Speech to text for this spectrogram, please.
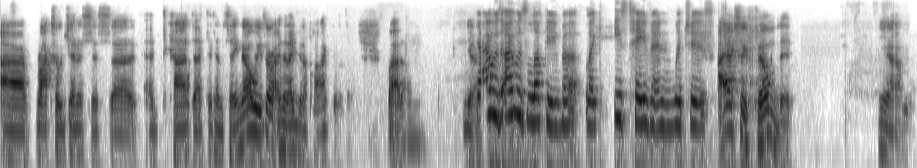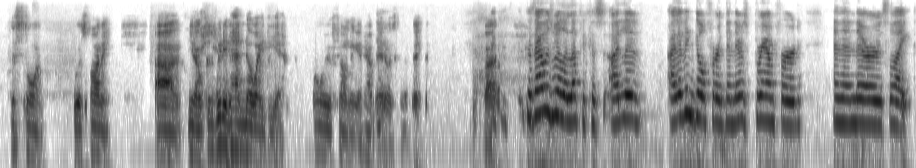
uh, Roxo Genesis, uh, had contacted him saying, "No, he's alright." And then I did a podcast. But um, yeah, yeah, I was I was lucky, but like East Haven, which is I actually filmed it. You know, the storm. It was funny. Uh, you know, because we didn't had no idea when we were filming it how bad it was going to be. But because I was really lucky because I live I live in Guilford, then there's Branford, and then there's like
